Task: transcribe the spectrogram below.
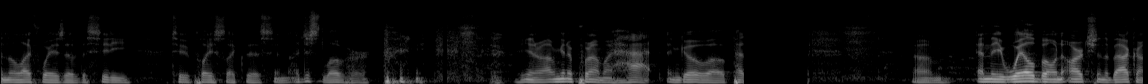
and the life ways of the city to a place like this, and I just love her. you know, I'm gonna put on my hat and go uh, pet. Um, and the whalebone arch in the background.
